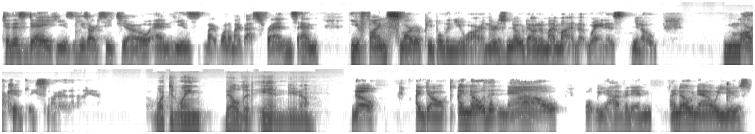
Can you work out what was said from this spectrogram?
to this day, he's he's our CTO and he's my, one of my best friends. And you find smarter people than you are. And there's no doubt in my mind that Wayne is, you know, markedly smarter than I. What did Wayne build it in? Do you know? No, I don't. I know that now what we have it in, I know now we use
